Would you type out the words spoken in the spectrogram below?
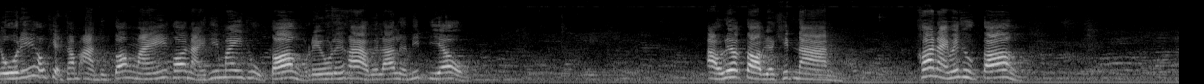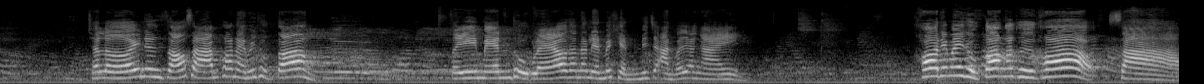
ดูนี่เขาเขียน คำอ่านถูกต้องไหม ข้อไหนที่ไม่ถูกต้องเร็วเลยค่ะ เวลาเหลือนิดเดียว เอาเลือกตอบอย่าคิดนาน ข้อไหนไม่ถูกต้องเฉลยหนึ่งสองสามข้อไหนไม่ถูกต้องซีเมนถูกแล้วถ้านักเรียนไม่เขียนแบบนี้จะอ่านว่ายังไง ข้อที่ไม่ถูกต้องก็คือข้อสาม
